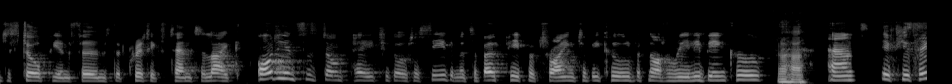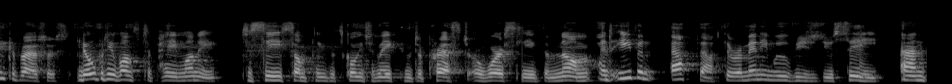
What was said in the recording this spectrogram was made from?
dystopian films that critics tend to like, audiences don't pay to go to see them. It's about people trying to be cool but not really being cool. Uh huh. And if you think about it, nobody wants to pay money to see something that's going to make them depressed or worse, leave them numb. And even at that, there are many movies you see, and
